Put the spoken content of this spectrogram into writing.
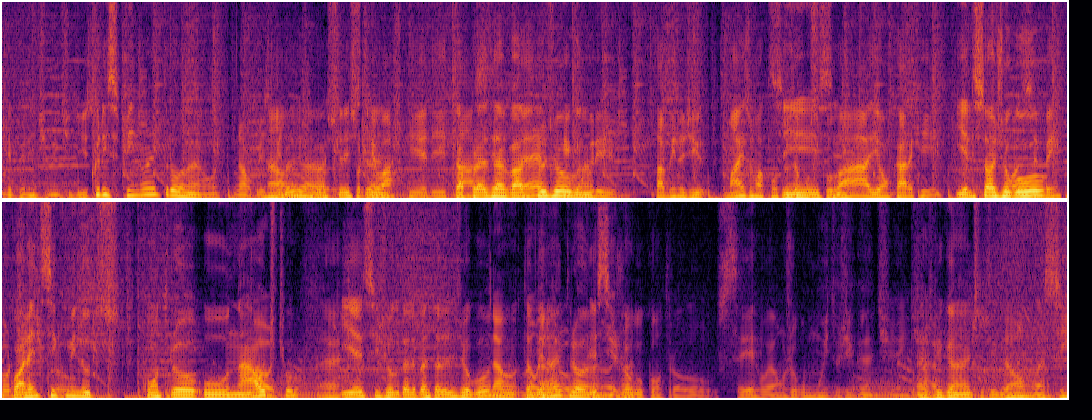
independentemente o disso. Crispim não entrou, né? Ontem. Não, o Crispim Não, é, entrou. eu achei porque estranho. eu acho que ele Tá tá, preservado pro porque jogo, né? ele tá vindo de mais uma contusão Sim, muscular e é um cara que E ele só jogou bem importante 45 pro- minutos contra o Náutico. é, E esse jogo da Libertadores jogou? Não, Não, não também não entrou. entrou. né? esse jogo contra o Cerro é um jogo muito gigante, gente. É gigante, é gigante. Então, assim,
